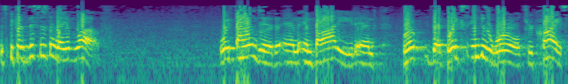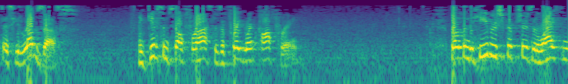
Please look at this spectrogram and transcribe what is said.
It's because this is the way of love. We founded and embodied and broke, that breaks into the world through Christ as He loves us and gives Himself for us as a fragrant offering both in the Hebrew Scriptures and life and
